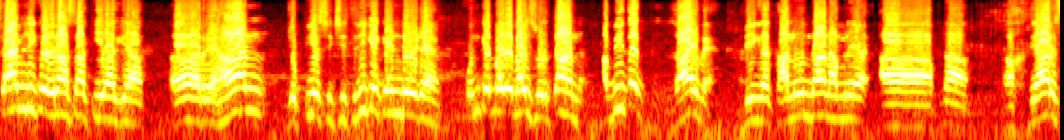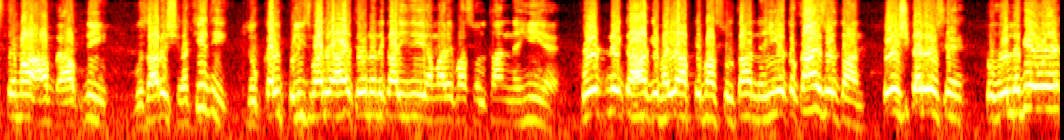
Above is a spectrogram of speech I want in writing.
फैमिली को हिरासा किया गया। रेहान जो पी एस सिक्सटी थ्री के कैंडिडेट है उनके बड़े भाई सुल्तान अभी तक गायब है। बींग कानूनदान हमने आ, अपना अख्तियार इस्तेमाल अपनी गुजारिश रखी थी। जो कल पुलिस वाले आए थे उन्होंने कहा ये हमारे पास सुल्तान नहीं है। कोर्ट ने कहा कि भाई आपके पास सुल्तान नहीं है तो कहा है सुल्तान? पेश करे उसे। तो वो लगे हुए हैं।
